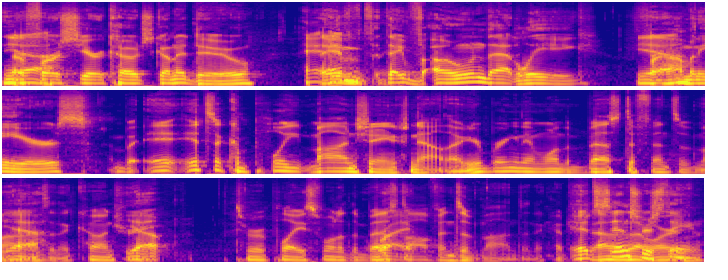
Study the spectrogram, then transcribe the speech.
their first year coach going to do? And- They've they've owned that league for Yeah. how many years? But it, it's a complete mind change now, though. You're bringing in one of the best defensive minds Yeah. in the country Yep. to replace one of the best Right. offensive minds in the country. It's interesting.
